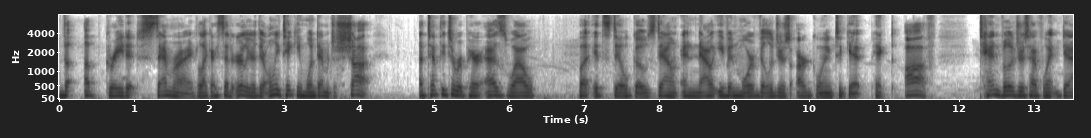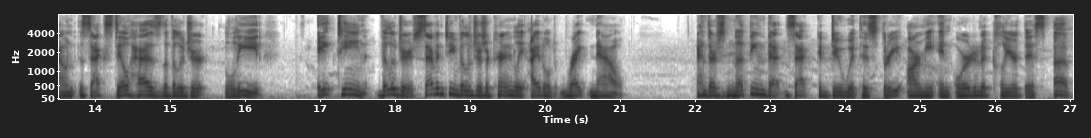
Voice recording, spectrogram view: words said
the upgraded samurai. Like I said earlier, they're only taking one damage a shot, attempting to repair as well, but it still goes down. And now even more villagers are going to get picked off. 10 villagers have went down. Zach still has the villager lead. 18 villagers, 17 villagers are currently idled right now. And there's nothing that Zach could do with his three army in order to clear this up.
